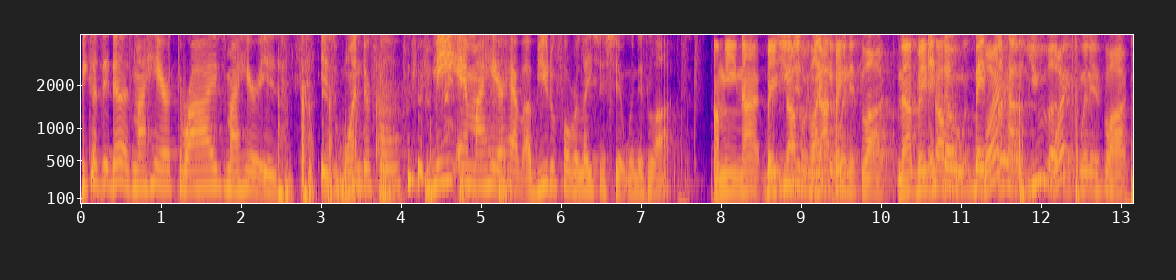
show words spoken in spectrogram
Because it does. My hair thrives. My hair is is wonderful. Me and my hair have a beautiful relationship when it's locked. I mean, not based You off just of, like not it based, when it's locked. not based and off so of based what? on how you love What? it when it's locked,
